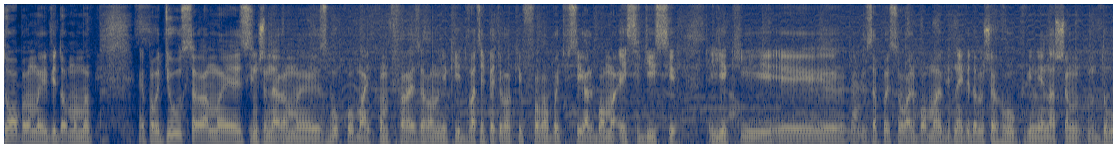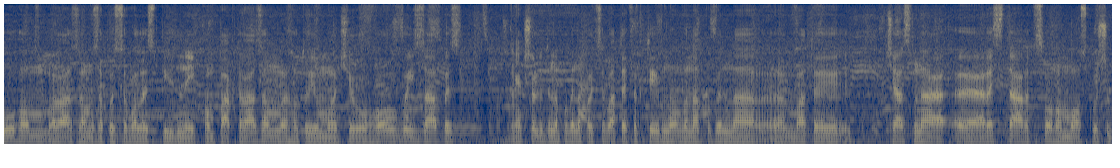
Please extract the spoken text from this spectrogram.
добрими відомими продюсерами, з інженерами звуку Майком Фрезером, який 25 років робить всі альбоми ACDC, які е, записував альбоми від найвідоміших груп. Він є нашим другом. Разом записували спільний компакт. Разом ми готуємо черговий запис. Якщо людина повинна працювати ефективно, вона повинна е, мати час на е, рестарт свого мозку, щоб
